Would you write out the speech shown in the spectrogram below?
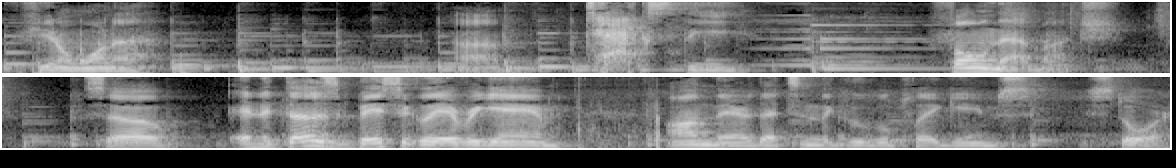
if you don't want to um, tax the phone that much. So, and it does basically every game on there that's in the Google Play Games store.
